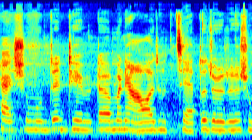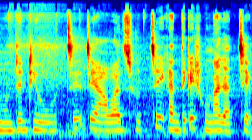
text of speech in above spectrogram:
হ্যাঁ সমুদ্রের ঢেউটা মানে আওয়াজ হচ্ছে এত জোরে জোরে সমুদ্রের ঢেউ হচ্ছে যে আওয়াজ হচ্ছে এখান থেকে শোনা যাচ্ছে।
